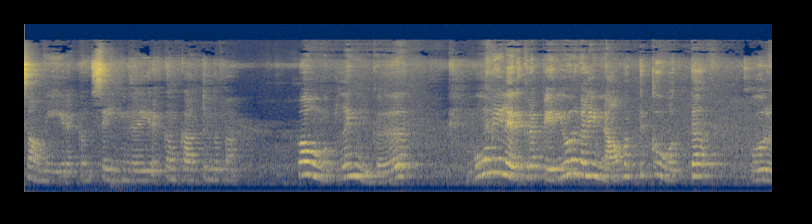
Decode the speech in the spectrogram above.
சாமி இறக்கம் செய்யுங்க இறக்கம் காட்டுங்கப்பா அப்பா உங்க பிள்ளைங்களுக்கு பூமியில இருக்கிற பெரியோர்களின் நாமத்துக்கு ஒத்த ஒரு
